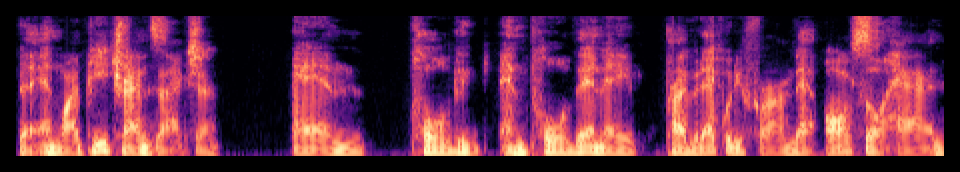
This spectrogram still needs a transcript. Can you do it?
the NYP transaction, and pulled and pulled in a private equity firm that also had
